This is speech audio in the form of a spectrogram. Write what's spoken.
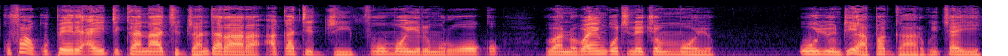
kufa hakuperi aiti kana achidzvandarara akati dzvi pfumo iri muruoko vanhu vaingoti nechomumwoyo uyu ndihapagarwi chaiye.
